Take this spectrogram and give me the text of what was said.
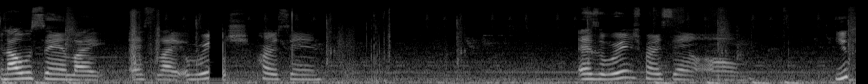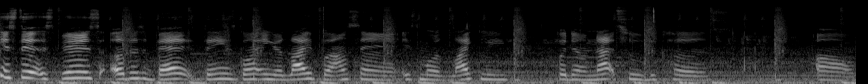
And I was saying like as like a rich person as a rich person, um, you can still experience other bad things going in your life, but I'm saying it's more likely for them not to because um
